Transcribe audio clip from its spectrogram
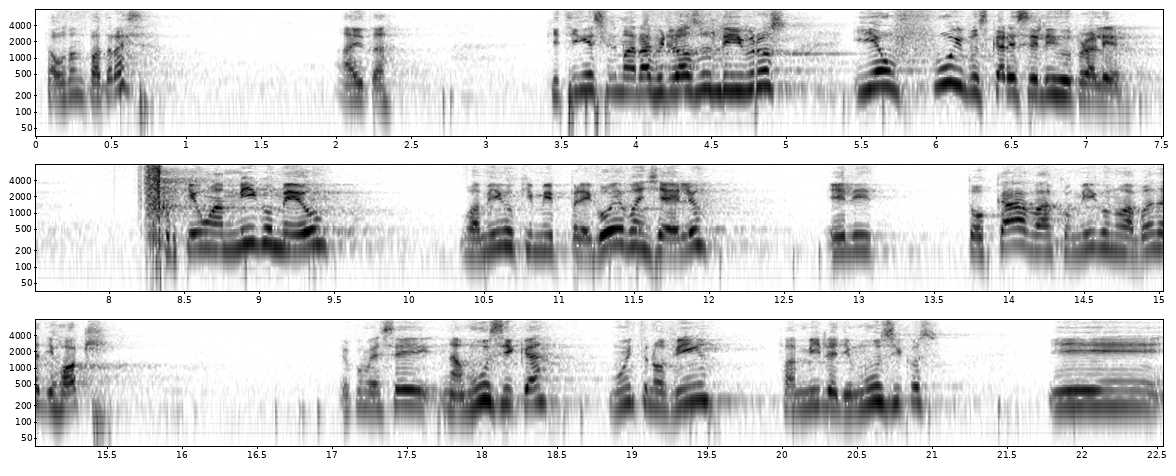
Está voltando para trás? Aí tá. Que tinha esses maravilhosos livros e eu fui buscar esse livro para ler. Porque um amigo meu, o amigo que me pregou o evangelho, ele tocava comigo numa banda de rock eu comecei na música, muito novinho, família de músicos, e,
